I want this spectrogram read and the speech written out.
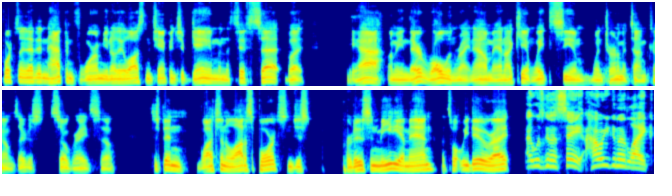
fortunately that didn't happen for them. You know, they lost in the championship game in the fifth set, but yeah, I mean they're rolling right now, man. I can't wait to see them when tournament time comes. They're just so great. So just been watching a lot of sports and just producing media, man. That's what we do, right? I was gonna say, how are you gonna like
